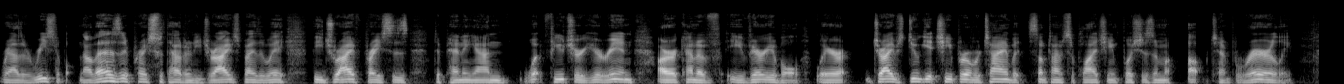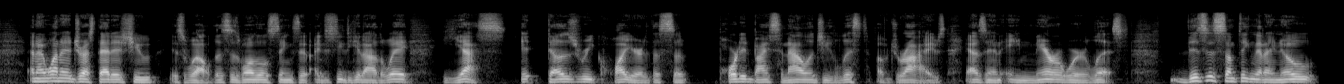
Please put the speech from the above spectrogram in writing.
rather reasonable. Now, that is a price without any drives, by the way. The drive prices, depending on what future you're in, are kind of a variable where where drives do get cheaper over time, but sometimes supply chain pushes them up temporarily. And I want to address that issue as well. This is one of those things that I just need to get out of the way. Yes, it does require the supported by Synology list of drives, as in a narrower list. This is something that I know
